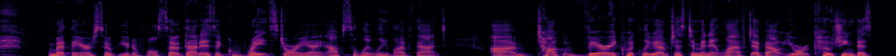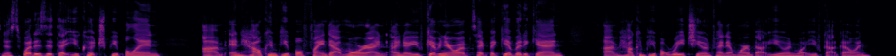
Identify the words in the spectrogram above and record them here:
but they are so beautiful. So that is a great story. I absolutely love that. Um, talk very quickly. We have just a minute left about your coaching business. What is it that you coach people in? Um, and how can people find out more? I, I know you've given your website, but give it again. Um, how can people reach you and find out more about you and what you've got going?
